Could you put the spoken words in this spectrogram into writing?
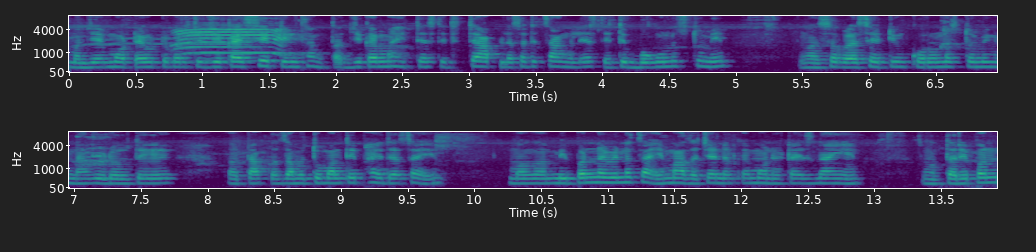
म्हणजे मोठ्या यूट्यूबरचे जे काय सेटिंग सांगतात जी काय माहिती असते ते आपल्यासाठी चांगली असते. ते बघूनच तुम्ही सगळं सेटिंग करूनच तुम्ही ना व्हिडिओ ते टाकत जा. म्हणजे तुम्हाला ते फायद्याचं आहे. मग मी पण नवीनच आहे. माझं चॅनल काही मॉनिटाईज नाही आहे तरी पण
